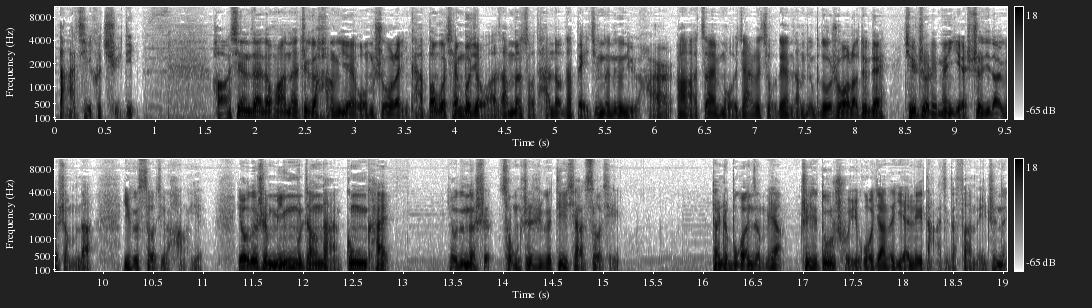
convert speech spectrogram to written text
打击和取缔。好，现在的话呢，这个行业我们说了，你看，包括前不久啊，咱们所谈到的北京的那个女孩啊，在某一家这个酒店，咱们就不多说了，对不对？其实这里面也涉及到一个什么呢？一个色情行业，有的是明目张胆公开，有的呢是从事这个地下色情。但是不管怎么样，这些都处于国家的严厉打击的范围之内。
